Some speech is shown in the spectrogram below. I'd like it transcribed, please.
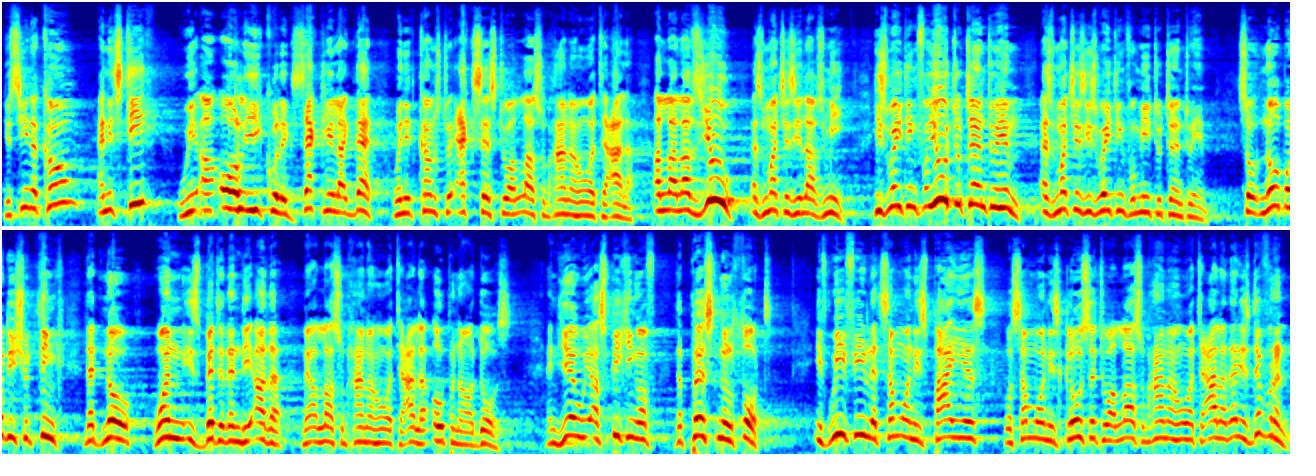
You seen a comb and its teeth? We are all equal exactly like that when it comes to access to Allah subhanahu wa ta'ala. Allah loves you as much as He loves me. He's waiting for you to turn to Him as much as He's waiting for me to turn to Him. So nobody should think that no, one is better than the other. May Allah subhanahu wa ta'ala open our doors. And here we are speaking of the personal thought. If we feel that someone is pious or someone is closer to Allah subhanahu wa ta'ala, that is different.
